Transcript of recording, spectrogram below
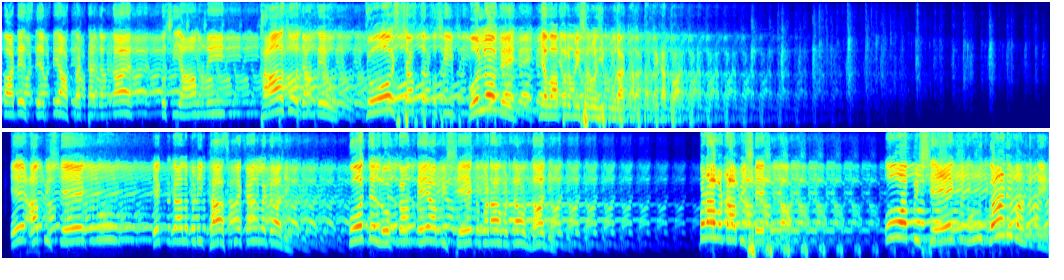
ਤੁਹਾਡੇ ਸਿਰ ਤੇ ਹੱਥ ਰੱਖਿਆ ਜਾਂਦਾ ਹੈ, ਤੁਸੀਂ ਆਮ ਨਹੀਂ, ਖਾਸ ਹੋ ਜਾਂਦੇ ਹੋ, ਜੋ ਸ਼ਬਦ ਤੁਸੀਂ ਬੋਲੋਗੇ, ਯਵਾ ਪਰਮੇਸ਼ਰ ਉਹੀ ਪੂਰਾ ਕਰ ਦੇਵੇਗਾ ਤੁਹਾਡਾ। ਇਹ ਅਭਿਸ਼ੇਕ ਨੂੰ ਇੱਕ ਗੱਲ ਬੜੀ ਖਾਸ ਮੈਂ ਕਹਿਣ ਲੱਗਾ ਜੀ, ਕੁਝ ਲੋਕਾਂ ਤੇ ਅਭਿਸ਼ੇਕ ਬੜਾ ਵੱਡਾ ਹੁੰਦਾ ਜੀ। ਬੜਾ ਵੱਡਾ ਅਭਿਸ਼ੇਕ ਹੁੰਦਾ। ਉਹ ਅਭਿਸ਼ੇਕ ਨੂੰ ਗਾਹ ਨਹੀਂ ਵੰਡਦੇ।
